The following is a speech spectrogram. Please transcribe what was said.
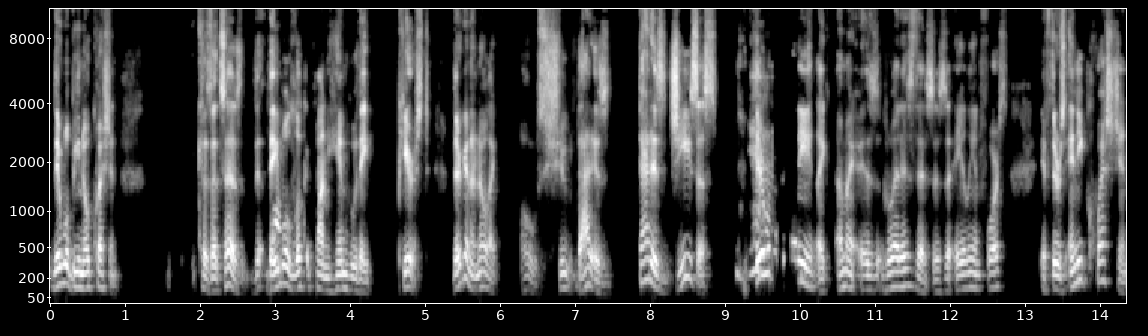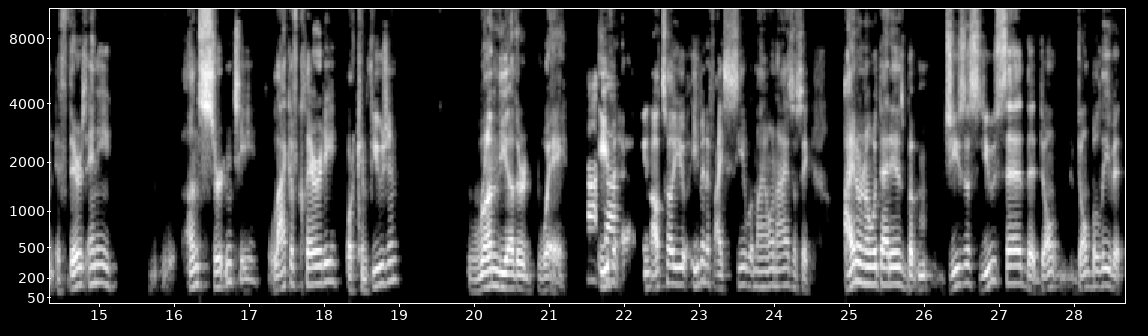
there will be no question because it says they will look upon him who they pierced. They're going to know like, oh shoot, that is that is Jesus. Yeah. There were any like, am I is what is this? Is it alien force? If there's any question, if there's any uncertainty, lack of clarity, or confusion, run the other way. Not even uh, and I'll tell you, even if I see it with my own eyes, I'll say, I don't know what that is, but Jesus, you said that don't don't believe it.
